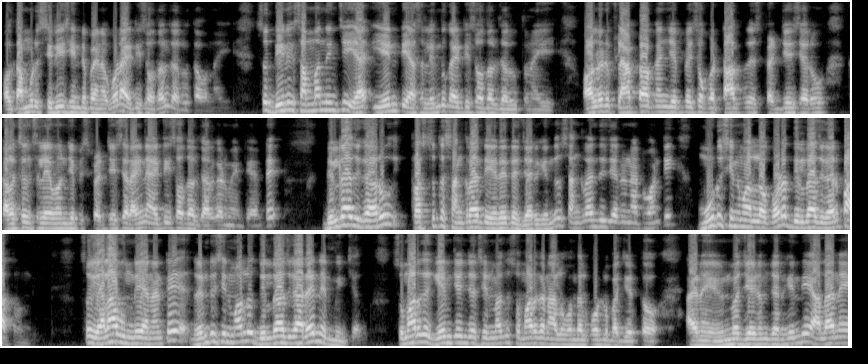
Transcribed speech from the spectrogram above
వాళ్ళ తమ్ముడు శిరీష్ ఇంటి పైన కూడా ఐటీ సోదాలు జరుగుతూ ఉన్నాయి. సో దీనికి సంబంధించి ఏంటి అసలు ఎందుకు ఐటీ సోదాలు జరుగుతున్నాయి? ఆల్రెడీ ఫ్లాప్ టాక్ అని చెప్పేసి ఒక టాక్ స్ప్రెడ్ చేశారు కలెక్షన్స్ లేవని చెప్పి స్ప్రెడ్ చేశారు అయినా ఐటీ సోదాలు జరగడం ఏంటి అంటే దిల్ రాజు గారు ప్రస్తుత సంక్రాంతి ఏదైతే జరిగిందో సంక్రాంతి జరిగినటువంటి మూడు సినిమాల్లో కూడా దిల్ రాజు గారి పాత్ర ఉంది. సో ఎలా ఉంది అని అంటే రెండు సినిమాలు దిల్ రాజు గారే నిర్మించారు. సుమారుగా గేమ్ చేంజర్ సినిమాకి సుమారుగా నాలుగు వందల కోట్ల బడ్జెట్తో ఆయన ఇన్వెస్ట్ చేయడం జరిగింది. అలానే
